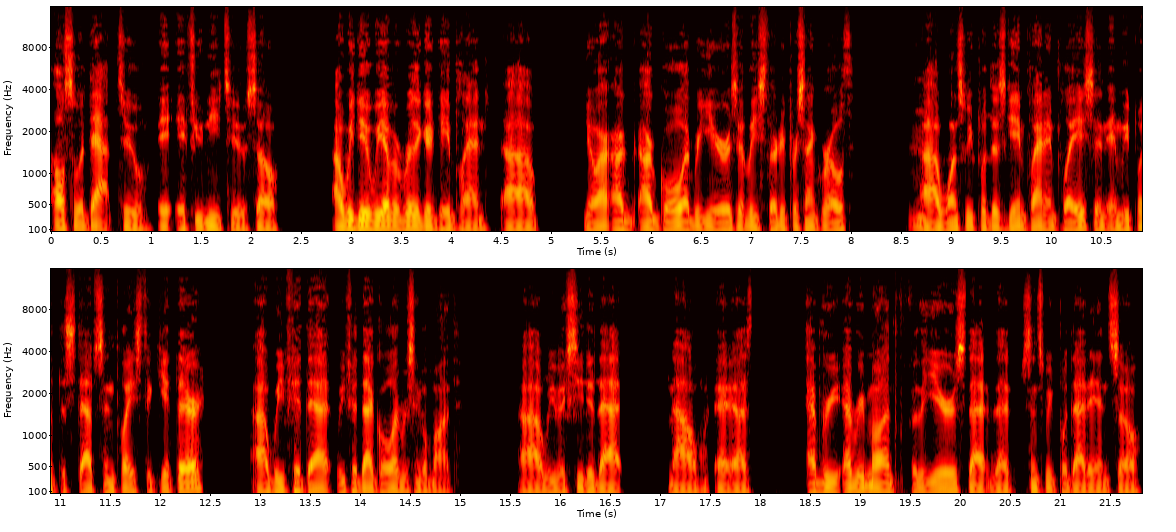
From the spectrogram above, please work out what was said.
also adapt to if you need to. So uh, we do, we have a really good game plan. Uh, you know, our, our, our goal every year is at least 30% growth. Mm-hmm. Uh, once we put this game plan in place and, and we put the steps in place to get there, uh, we've hit that we've hit that goal every single month. Uh, we've exceeded that now every every month for the years that that since we put that in. So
